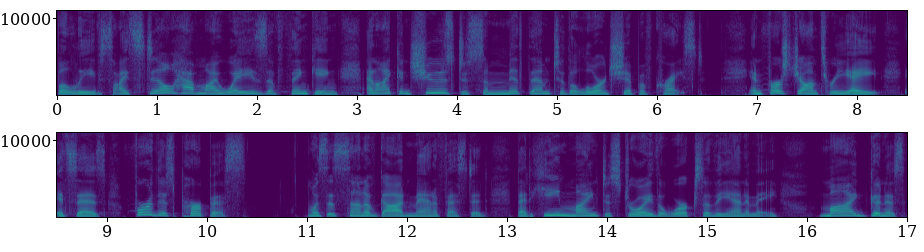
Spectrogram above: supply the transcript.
beliefs. I still have my ways of thinking, and I can choose to submit them to the Lordship of Christ. In 1 John 3 8, it says, For this purpose, was the Son of God manifested, that he might destroy the works of the enemy. My goodness,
